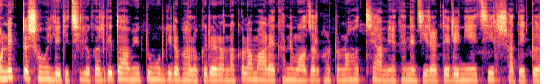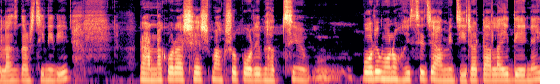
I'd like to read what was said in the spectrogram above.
অনেকটা সময় লেগেছিল কালকে, তো আমি একটু মুরগিটা ভালো করে রান্না করলাম। আর এখানে মজার ঘটনা হচ্ছে, আমি এখানে জিরা টেলে নিয়েছি, সাথে একটু এলাচ দারচিনি দিয়ে। রান্না করা শেষ মাংস পরে ভাবছি পরে মনে হয়েছে যে আমি জিরা টালাই দিয়ে নাই,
